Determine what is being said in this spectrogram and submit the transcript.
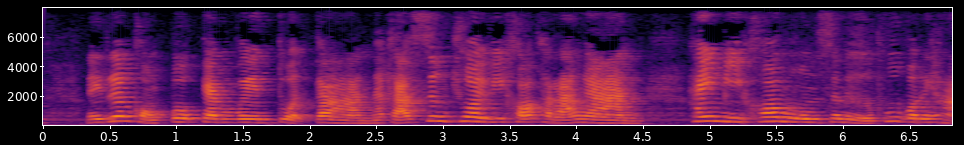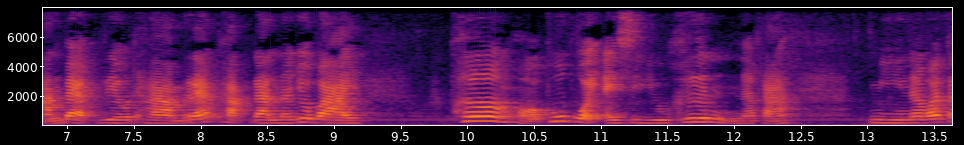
ำในเรื่องของโปรแกรมเวรตรวจการนะคะ ซึ่งช่วยวิเคราะห์พลังงาน ให้มีข้อมูลเสนอผู้บริหารแบบเรียลไทม์และผลักดันนโยบาย เพิ่มหอผู้ป่วย ICU ขึ้นนะคะ มีนวัต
